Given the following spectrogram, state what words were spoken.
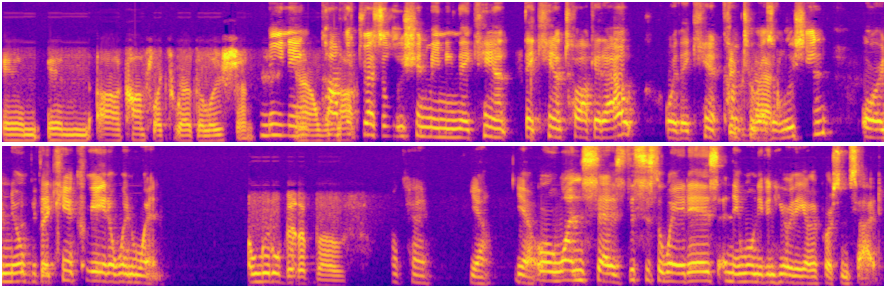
in in uh, conflict resolution. Meaning now, conflict not, resolution, meaning they can't they can't talk it out, or they can't come exactly. to resolution, or no, but they, can't create a win-win. A little bit of both. Okay. Yeah. Yeah. Or one says this is the way it is, and they won't even hear the other person's side.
